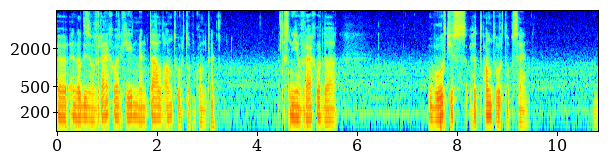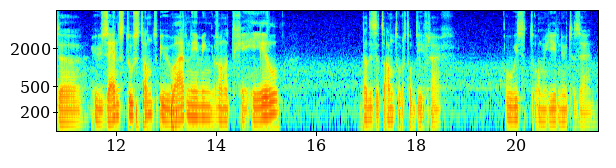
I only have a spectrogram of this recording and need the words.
Uh, en dat is een vraag waar geen mentaal antwoord op komt. Hè? Het is niet een vraag waar dat woordjes het antwoord op zijn. De, uw zijnstoestand, uw waarneming van het geheel, dat is het antwoord op die vraag. Hoe is het om hier nu te zijn?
